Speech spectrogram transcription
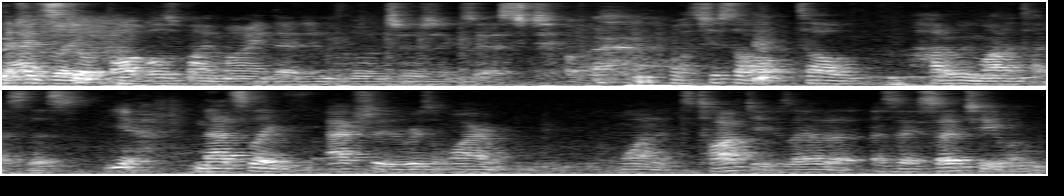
Which that still like, boggles my mind that influencers exist. well, it's just all it's all how do we monetize this? Yeah. And that's like actually the reason why I wanted to talk to you because I had a, as I said to you in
